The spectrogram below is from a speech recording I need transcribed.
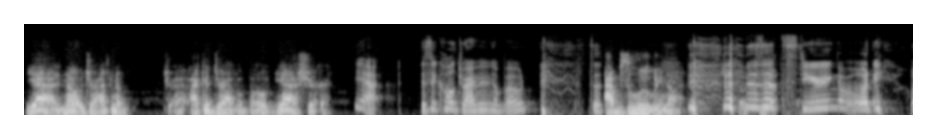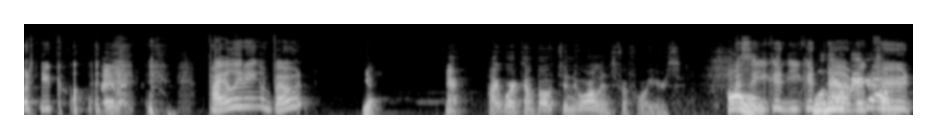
yeah. No, driving a, I could drive a boat. Yeah, sure. Yeah. Is it called driving a boat? Is it- Absolutely not. Is it steering? What do you, what do you call it? Pilot. Piloting a boat? Yep. Yeah, I worked on boats in New Orleans for four years. Oh, Oh, so you could you could well, uh, we go. recruit.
